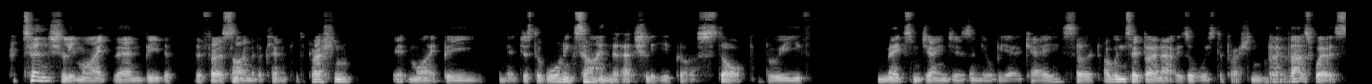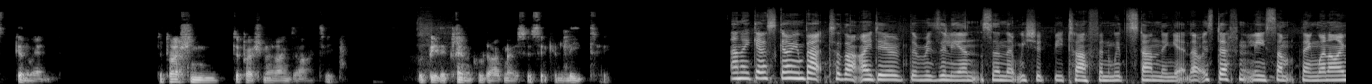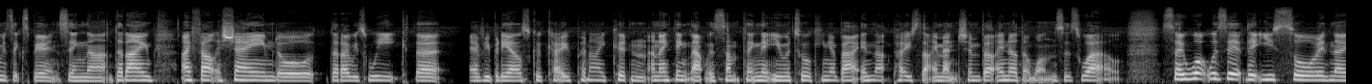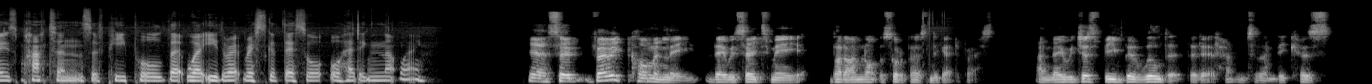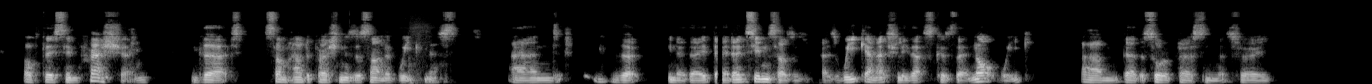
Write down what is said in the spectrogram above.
potentially might then be the, the first sign of a clinical depression it might be you know, just a warning sign that actually you've got to stop, breathe, make some changes, and you'll be okay. So I wouldn't say burnout is always depression, but that's where it's going to end. Depression, depression, and anxiety would be the clinical diagnosis it can lead to. And I guess going back to that idea of the resilience and that we should be tough and withstanding it, that was definitely something when I was experiencing that, that I, I felt ashamed or that I was weak, that everybody else could cope and I couldn't. And I think that was something that you were talking about in that post that I mentioned, but in other ones as well. So, what was it that you saw in those patterns of people that were either at risk of this or, or heading in that way? Yeah, so very commonly they would say to me, but I'm not the sort of person to get depressed. And they would just be bewildered that it had happened to them because of this impression that somehow depression is a sign of weakness and that you know, they, they don't see themselves as, as weak. And actually that's because they're not weak. Um, they're the sort of person that's very,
